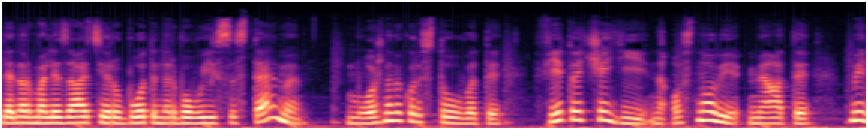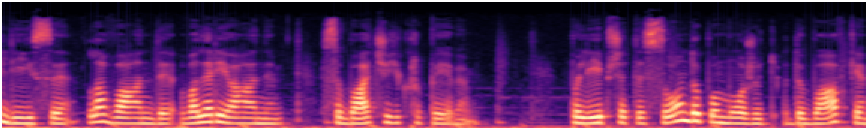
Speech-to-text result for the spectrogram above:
Для нормалізації роботи нервової системи можна використовувати фіточаї на основі мяти, меліси, лаванди, валеріани, собачої кропиви. Поліпшити сон допоможуть добавки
